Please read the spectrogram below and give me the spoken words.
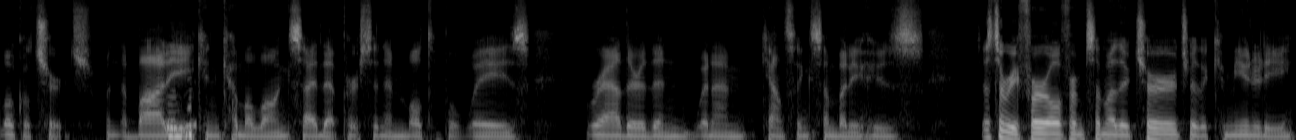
local church when the body mm-hmm. can come alongside that person in multiple ways rather than when I'm counseling somebody who's just a referral from some other church or the community.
